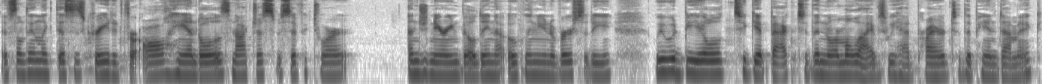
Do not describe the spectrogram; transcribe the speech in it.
If something like this is created for all handles, not just specific to our engineering building at Oakland University, we would be able to get back to the normal lives we had prior to the pandemic.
